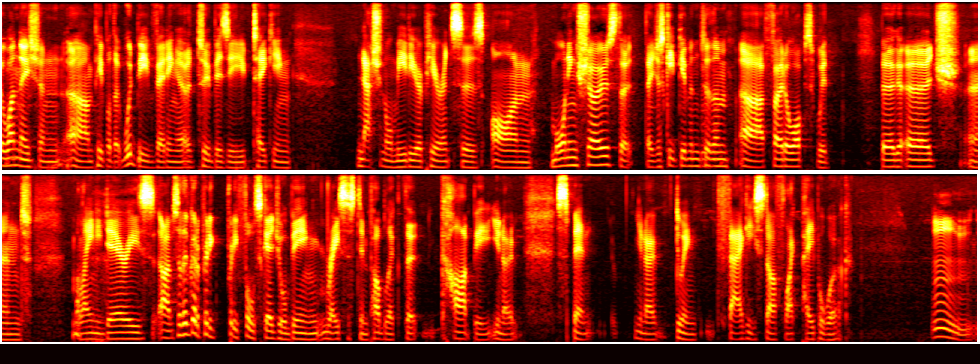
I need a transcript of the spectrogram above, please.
the One Nation um, people that would be vetting are too busy taking national media appearances on morning shows that they just keep giving to them, uh, photo ops with Burger Urge and Mulaney Dairies. Um, so they've got a pretty pretty full schedule being racist in public that can't be, you know, spent, you know, doing faggy stuff like paperwork. Mm.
